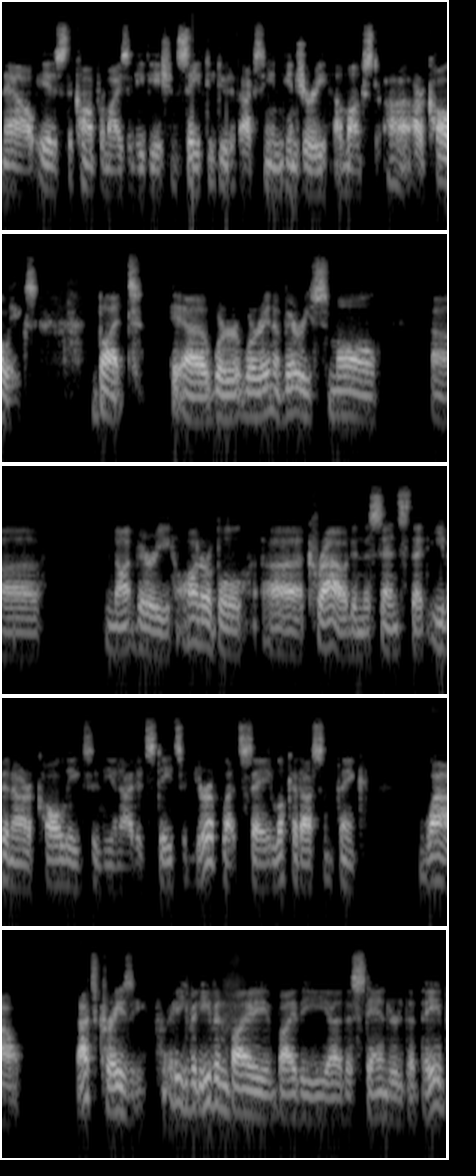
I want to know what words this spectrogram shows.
now is the compromise in aviation safety due to vaccine injury amongst uh, our colleagues. But uh, we're, we're in a very small, uh, not very honorable uh, crowd in the sense that even our colleagues in the United States and Europe, let's say, look at us and think, wow, that's crazy. Even, even by, by the, uh, the standard that they've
